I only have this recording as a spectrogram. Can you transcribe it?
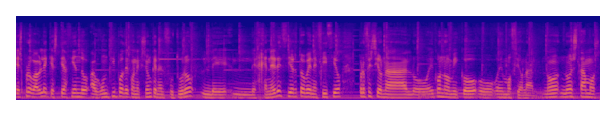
Es probable que esté haciendo algún tipo de conexión que en el futuro le, genere cierto beneficio profesional o económico o, o emocional. No, no, estamos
